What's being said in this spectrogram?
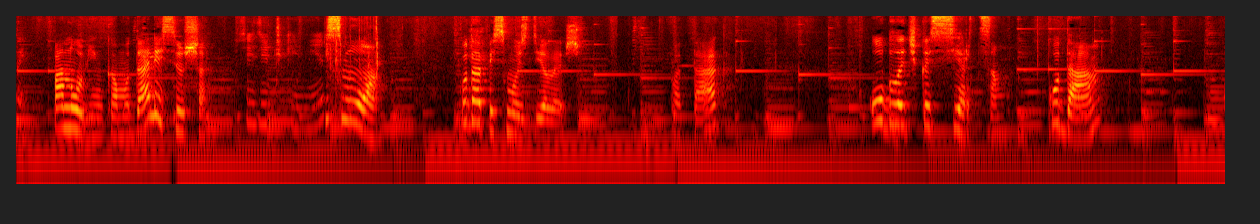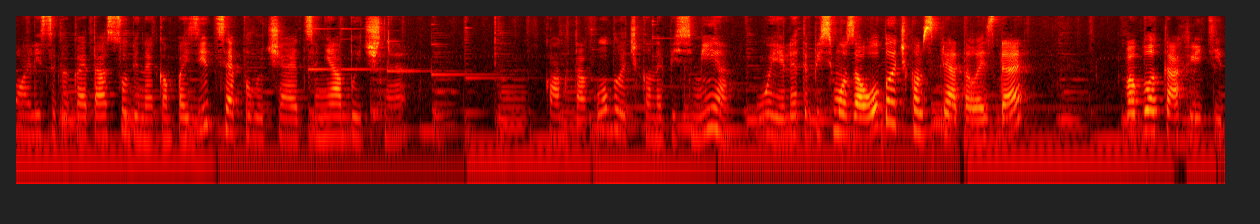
Ой. По-новенькому, да, Лисюша? Сердечки нет. Письмо. Куда письмо сделаешь? Вот так. облачко с сердцем. Куда? У Алисы какая-то особенная композиция получается, необычная. Как так, облачко на письме? Ой, или это письмо за облачком спряталось, да? В облаках летит.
